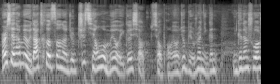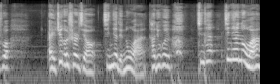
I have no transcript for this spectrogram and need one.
而且他们有一大特色呢，就之前我们有一个小小朋友，就比如说你跟你跟他说说。哎，这个事儿行，今天得弄完，他就会 今天今天弄完，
